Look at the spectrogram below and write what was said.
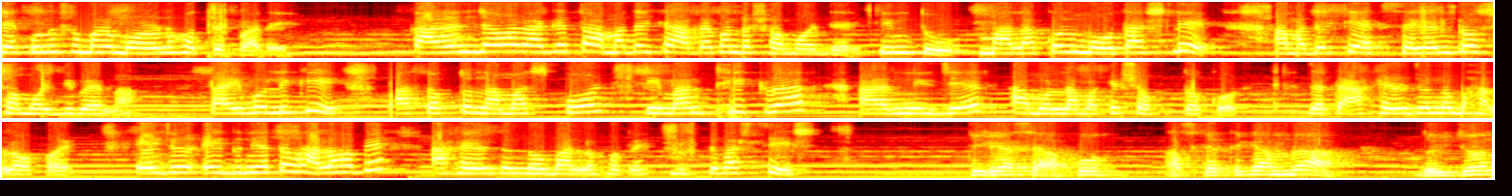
যে কোনো সময় মরণ হতে পারে। কারেন্ট যাওয়ার আগে তো আমাদেরকে আধা ঘণ্টা সময় দেয় কিন্তু মালাকুল মৌত আসলে আমাদেরকে এক সেকেন্ডও সময় দিবে না। তাই বলি কি পাঁচ ওয়াক্ত নামাজ পড় ইমান ঠিক রাখ আর নিজের আমল নামাকে শক্ত কর যাতে আখেরের জন্য ভালো হয়। এই জন্য এই দুনিয়াতে ভালো হবে আখেরের জন্য ভালো হবে। বুঝতে পারছিস? ঠিক আছে আপু আজকে থেকে আমরা দুইজন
